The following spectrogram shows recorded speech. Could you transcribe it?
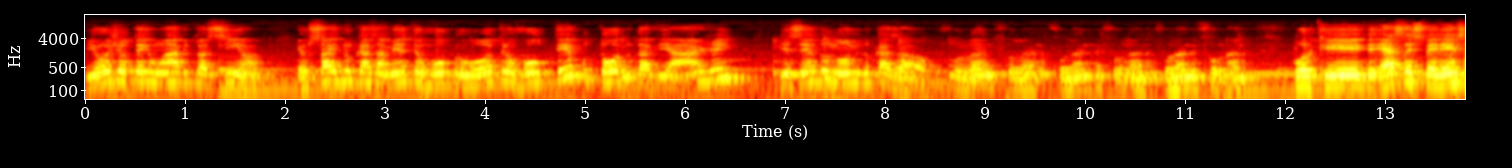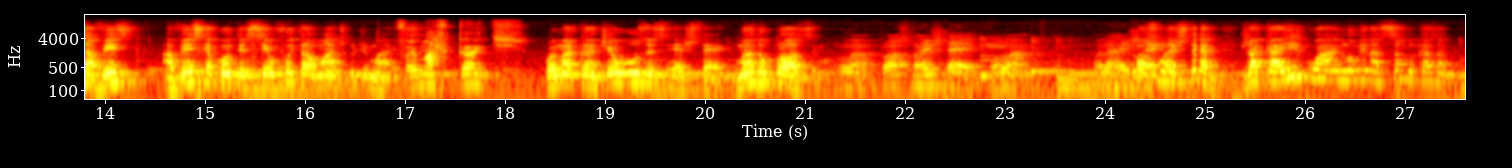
e hoje eu tenho um hábito assim, ó. Eu saio de um casamento, eu vou para o outro, eu vou o tempo todo da viagem dizendo o nome do casal. Fulano, fulana, fulano e fulana, fulano e fulana. Porque essa experiência, a vez, a vez que aconteceu, foi traumático demais. Foi marcante. Foi marcante. Eu uso esse hashtag. Manda o próximo. Vamos lá, próximo hashtag. Vamos lá. Hashtag... Próximo hashtag. Já caí com a iluminação do casamento.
